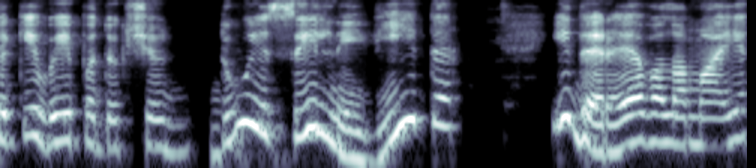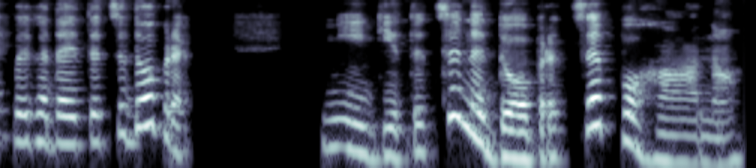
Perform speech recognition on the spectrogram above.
такий випадок, що дує сильний вітер і дерева ламає, як ви гадаєте, це добре? Ні, діти, це не добре, це погано.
